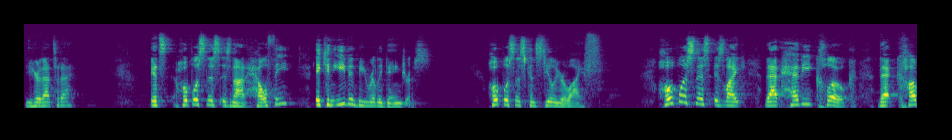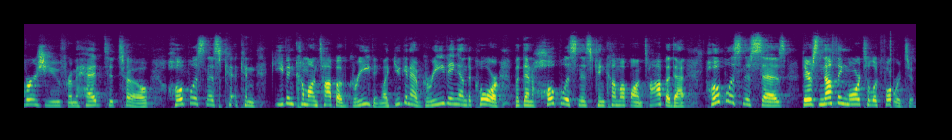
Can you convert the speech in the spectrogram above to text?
You hear that today? It's hopelessness is not healthy. It can even be really dangerous. Hopelessness can steal your life. Hopelessness is like that heavy cloak that covers you from head to toe. Hopelessness can, can, even come on top of grieving. Like you can have grieving on the core, but then hopelessness can come up on top of that. Hopelessness says there's nothing more to look forward to.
